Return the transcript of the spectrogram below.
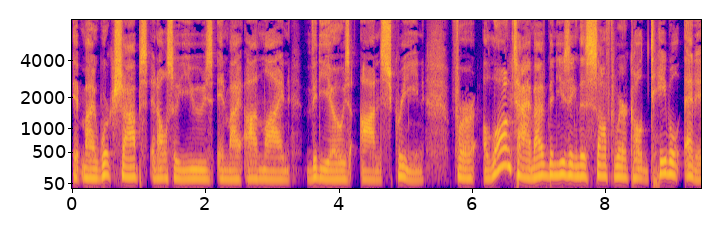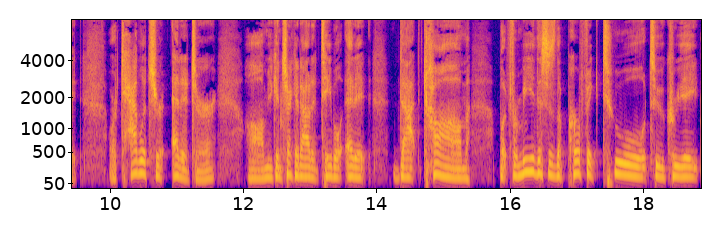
at my workshops and also use in my online videos on screen. For a long time, I've been using this software called TablEdit or Tablature Editor. Um, you can check it out at tabledit.com. But for me, this is the perfect tool to create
